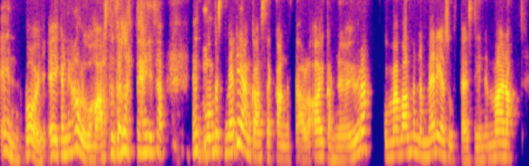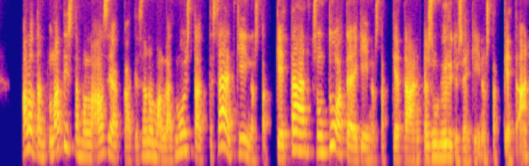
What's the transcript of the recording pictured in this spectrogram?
en voi, eikä ne halua haastatella teitä. Et mun mielestä median kanssa kannattaa olla aika nöyrä. Kun mä valmennan mediasuhteisiin, niin mä aina aloitan latistamalla asiakkaat ja sanomalla, että muista, että sä et kiinnosta ketään, sun tuote ei kiinnosta ketään ja sun yritys ei kiinnosta ketään.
